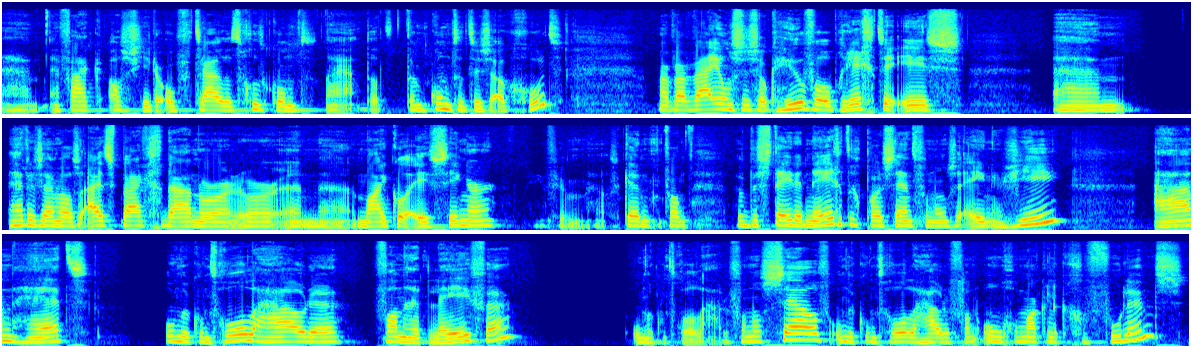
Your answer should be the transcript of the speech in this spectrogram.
Ehm, en vaak als je erop vertrouwt dat het goed komt, nou ja, dat, dan komt het dus ook goed. Maar waar wij ons dus ook heel veel op richten is... ehm, hè, er zijn wel eens uitspraken gedaan door, door een eh, Michael A. Singer. Of je hem eens kent. Van, we besteden 90% van onze energie aan het onder controle houden van het leven onder controle houden van onszelf, onder controle houden van ongemakkelijke gevoelens.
